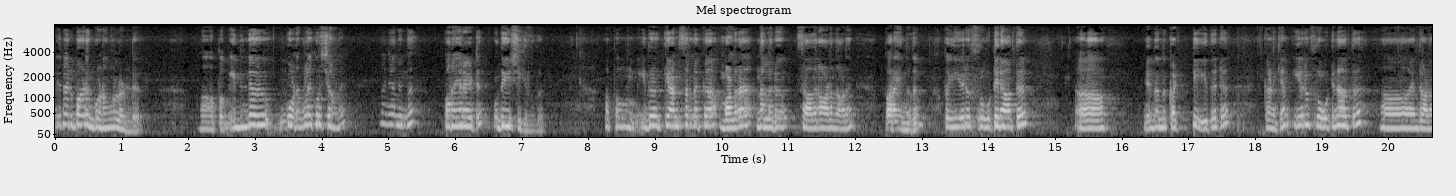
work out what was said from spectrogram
ഇതിന് ഒരുപാട് ഗുണങ്ങളുണ്ട്. അപ്പം ഇതിന്റെ ഒരു ഗുണങ്ങളെ കുറിച്ചാണ് ഞാൻ ഇന്ന് പറയാനായിട്ട് ഉദ്ദേശിക്കുന്നത്. അപ്പം ഇത് ക്യാൻസറിനൊക്കെ വളരെ നല്ലൊരു സാധനമാണെന്നാണ് പറയുന്നത്. അപ്പൊ ഈ ഒരു ഫ്രൂട്ടിനകത്ത് ഇതൊന്ന് കട്ട് ചെയ്തിട്ട് കാണിക്കാം. ഈ ഒരു ഫ്രൂട്ടിനകത്ത് എന്താണ്?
